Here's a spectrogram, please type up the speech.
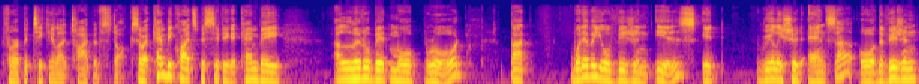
for a particular type of stock. So it can be quite specific. It can be a little bit more broad, but whatever your vision is, it really should answer, or the vision,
